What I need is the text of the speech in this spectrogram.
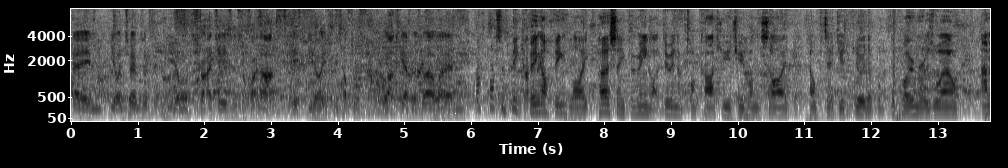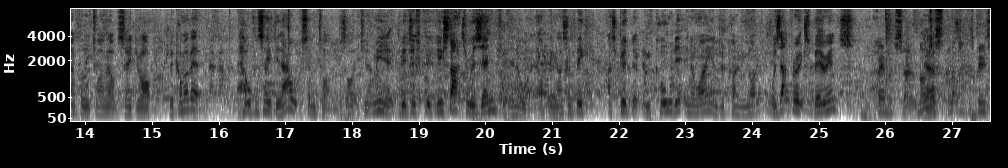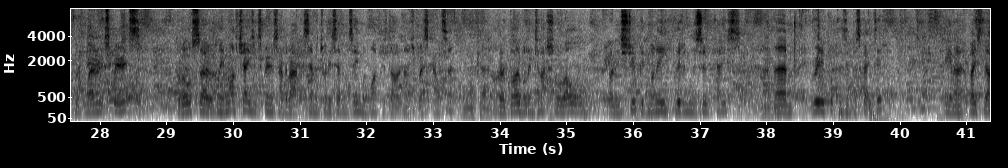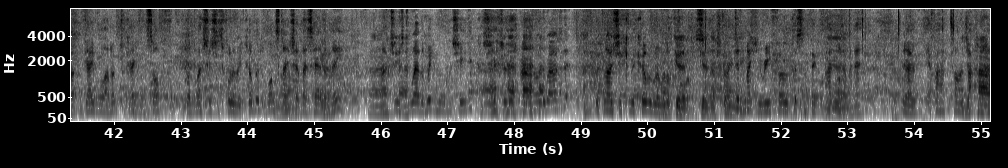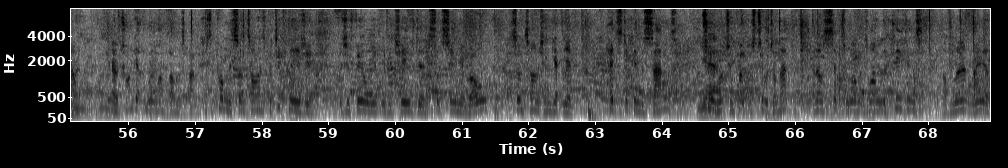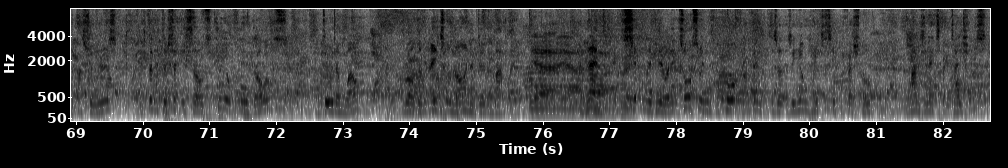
um, you know in terms of you know strategies and stuff like that, it, you know it's, it's helped us put that together as well. Um, That's, that's a big thing, I think. Like personally, for me, like doing a podcast, YouTube on the side, health and safety, doing a diploma as well, and a full-time health and safety role, become a bit health and safety out sometimes. Like, do you know what I mean? It, it just you start to resent it in a way. I think that's a big. That's good that you called it in a way and just kind of ignite. Was that through experience? Very much so. Not Yeah. just not just experience but from my own experience, but also, I mean, life changing experience I had about December 2017. My wife was diagnosed with breast cancer. Okay. I've got a global international role, earning stupid money, living in a suitcase. Um, it really put things in perspective. You know, basically, I gave all that up to Caitlin Soff. God bless her, she's fully recovered. At one stage, she had less hair than me. Actually, used to wear the wig more than she did because she was really paranoid about it. But now she recovered. We were Oh, lucky good, good, that's great it did make me refocus and think, well, hang on a minute. You know, if I had time There's back power now, that, yeah. you know, try and get the work-life balance back because the problem is sometimes, particularly as you as you feel you- you've achieved a sort of senior role, sometimes you can get your head stuck in the sand Yeah. too much and focus too much on that. And I was said to Robert as well, one of the key things I've learned really over the past few years is better to set yourselves three or four goals and do them well, rather than eight or nine and do them badly. Yeah, yeah. And then sit and review. And it's also important, I think, as a, as a young HSE professional, managing expectations.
